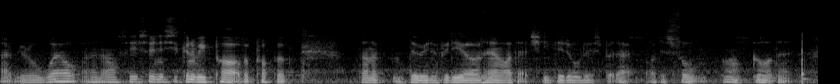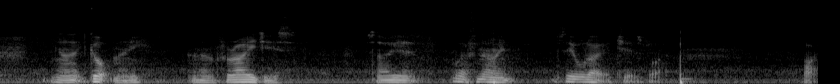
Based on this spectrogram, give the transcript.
Hope you're all well and I'll see you soon. This is going to be part of a proper done a, doing a video on how I'd actually did all this, but that I just thought, oh god, that you know that got me um, for ages. So yeah, worth knowing. See you all later. Cheers. Bye. Bye.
